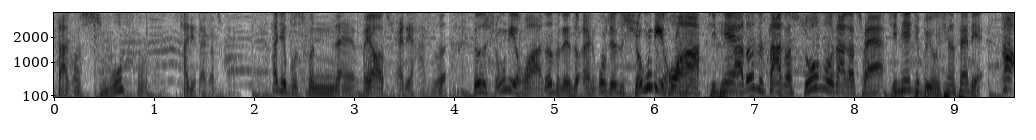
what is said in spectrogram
咋个舒服，他就咋个穿。他就不存在非要穿的啥子，都是兄弟伙，都是那种哎，我说是兄弟伙哈。今天那都是咋个舒服咋个穿，今天就不用抢闪电。好，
